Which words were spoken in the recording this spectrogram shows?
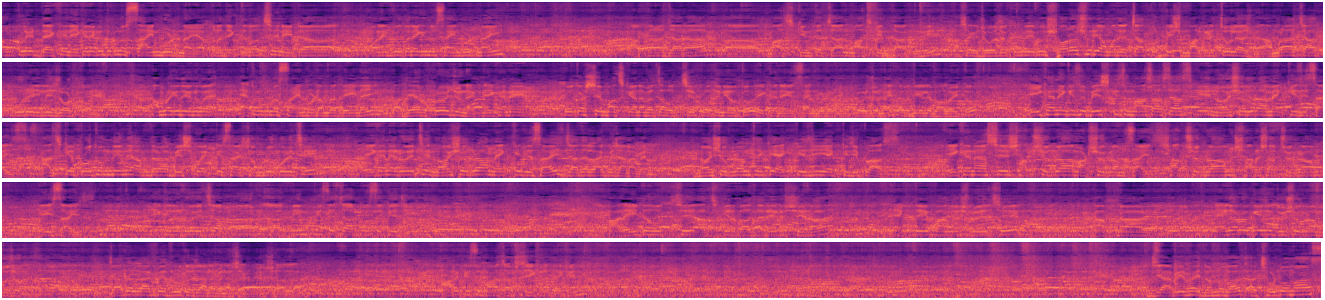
আউটলেট দেখেন, এখানে কিন্তু কোনো সাইনবোর্ড নাই। আপনারা দেখতে পাচ্ছেন, এটা অনেক দোকানে কিন্তু সাইনবোর্ড নাই। আপনারা যারা মাছ কিনতে চান, মাছ কিনতে আগ্রহী, আশা করি যোগাযোগ করবেন এবং সরাসরি আমাদের চাঁদপুর ফিশ মার্কেটে চলে আসবেন আমরা চাঁদপুরের ইলিশ ডট কম আমরা কিন্তু এখানে কোনো- এখন কোনো সাইনবোর্ড আমরা দেই নাই বা দেওয়ার প্রয়োজন নাই। এখানে প্রকাশ্যে মাছ কেনা বেচা হচ্ছে প্রতিনিয়ত। এখানে সাইনবোর্ডের কোনো প্রয়োজন নাই, তবে দিলে ভালো হতো এইখানে কিছু, বেশ কিছু মাছ আছে আজকে, নয়শো গ্রাম এক কেজি সাইজ আজকে প্রথম দিনে আমরা বেশ কয়েকটি সাইজ সংগ্রহ করেছি। এখানে রয়েছে নয়শো গ্রাম এক কেজি সাইজ যাদের লাগবে জানাবেন। নয়শো গ্রাম থেকে এক কেজি এক কেজি প্লাস এখানে আছে সাতশো গ্রাম, আটশো গ্রাম সাইজ সাতশো গ্রাম, সাড়ে সাতশো গ্রাম, এই সাইজ এখানে রয়েছে আপনার তিন পিসে চার পিসে কেজি। আর এইটা হচ্ছে আজকের বাজারের সেরা। একটাই পাঙ্গাস রয়েছে। আপনার এগারো কেজি দুইশো গ্রাম ওজন। যাদের লাগবে দ্রুত জানাবেন আশা করি ইনশাল্লাহ আরও কিছু মাছ আসছে এখানে, দেখেন। জি, আবির ভাই, ধন্যবাদ। আর ছোট মাছ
